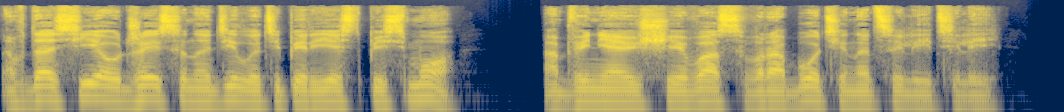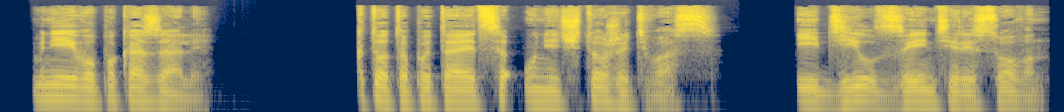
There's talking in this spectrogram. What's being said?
В досье у Джейсона Дила теперь есть письмо, обвиняющее вас в работе на целителей. Мне его показали. Кто-то пытается уничтожить вас, и Дил заинтересован.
